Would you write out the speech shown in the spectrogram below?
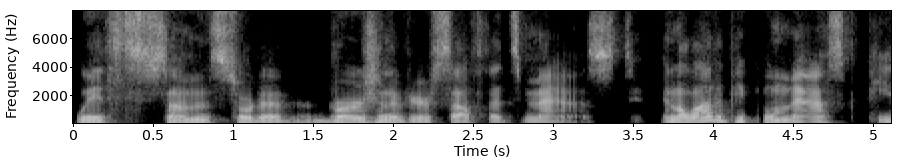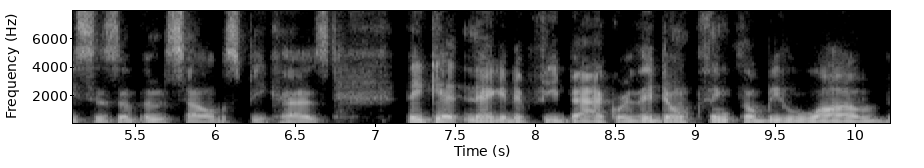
with some sort of version of yourself that's masked. And a lot of people mask pieces of themselves because they get negative feedback or they don't think they'll be loved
